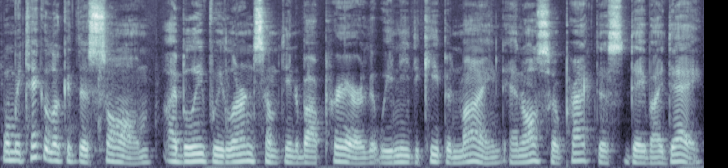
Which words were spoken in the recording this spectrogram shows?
When we take a look at this psalm, I believe we learn something about prayer that we need to keep in mind and also practice day by day.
